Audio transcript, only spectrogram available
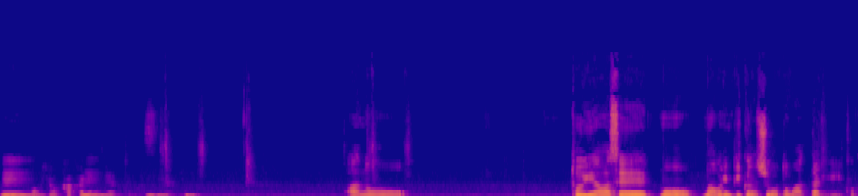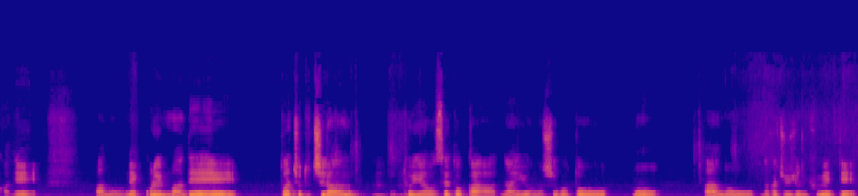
うん。目標を掲げてやってますね。あの、問い合わせも、まあ、オリンピックの仕事もあったりとかで、あのね、これまでとはちょっと違う問い合わせとか内容の仕事も、あの、なんか徐々に増えて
